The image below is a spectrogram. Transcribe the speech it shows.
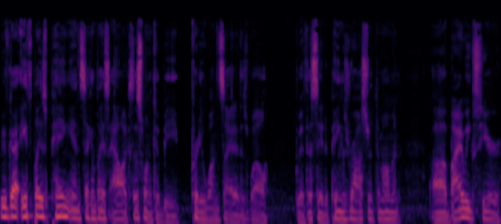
We've got eighth place Ping and second place Alex. This one could be pretty one sided as well with the state of Ping's roster at the moment. Uh, bye weeks here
